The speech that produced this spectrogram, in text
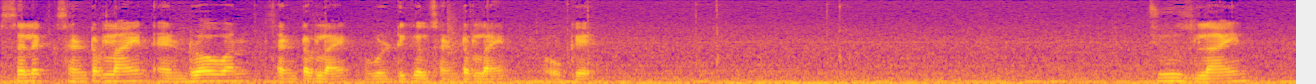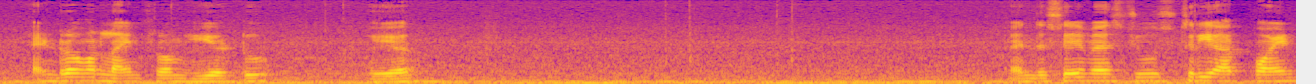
Select center line and draw one center line vertical center line. Okay choose line and draw one line from here to here. And the same as choose three arc point.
